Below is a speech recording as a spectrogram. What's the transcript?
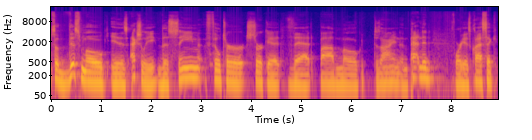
So this Moog is actually the same filter circuit that Bob Moog designed and patented for his classic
